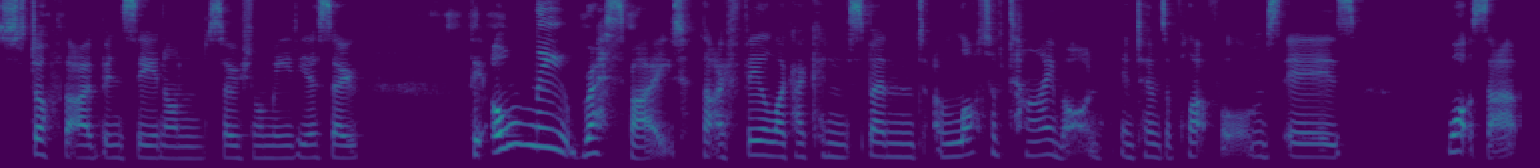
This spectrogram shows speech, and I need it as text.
stuff that I've been seeing on social media. So, the only respite that I feel like I can spend a lot of time on in terms of platforms is WhatsApp,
